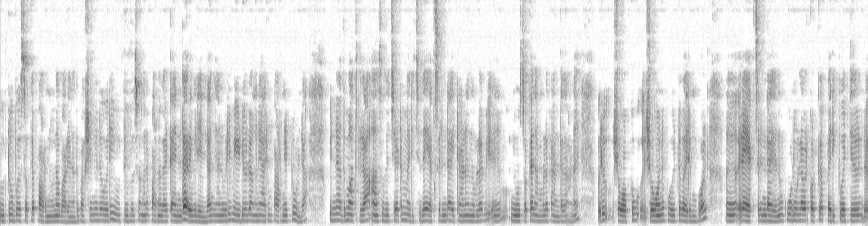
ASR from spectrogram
യൂട്യൂബേഴ്സൊക്കെ പറഞ്ഞു എന്നാണ് പറയുന്നത്. പക്ഷേ പക്ഷേങ്കിൽ ഒരു യൂട്യൂബേഴ്സും അങ്ങനെ പറഞ്ഞതായിട്ട് എന്റെ അറിവിലില്ല. ഞാൻ ഒരു വീഡിയോയിലും അങ്ങനെ ആരും പറഞ്ഞിട്ടുമില്ല. പിന്നെ അത് മാത്രമല്ല ആ സുധിച്ചേട്ടൻ മരിച്ചത് ആക്സിഡന്റ് ആയിട്ടാണ് എന്നുള്ള ന്യൂസൊക്കെ നമ്മൾ കണ്ടതാണ്. ഒരു ഷോക്ക് ഷോന് പോയിട്ട് വരുമ്പോൾ ഒരു ആക്സിഡന്റ് ആയിരുന്നു. കൂടെയുള്ളവർക്കൊക്കെ പരിക്ക് പറ്റിയതിന്റെ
